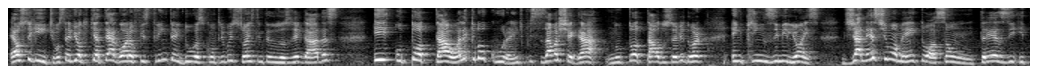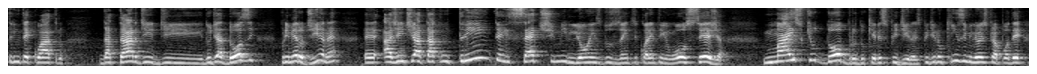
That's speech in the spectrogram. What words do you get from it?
é o seguinte, você viu aqui que até agora eu fiz 32 contribuições, 32 regadas, e o total, olha que loucura, a gente precisava chegar no total do servidor em 15 milhões. Já neste momento, ó, são 13 e 34 da tarde de, do dia 12, primeiro dia, né? É, a gente já tá com 37 milhões 241, ou seja, mais que o dobro do que eles pediram. Eles pediram 15 milhões para poder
